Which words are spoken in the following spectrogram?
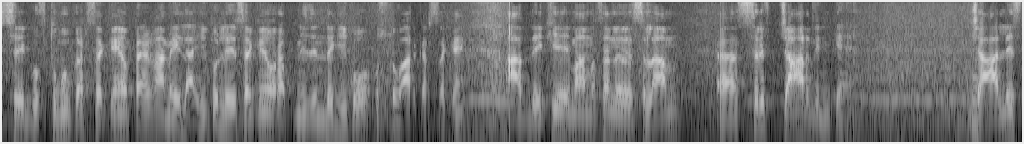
से गुफ्तगु कर सकें और पैगाम इलाही को ले सकें और अपनी ज़िंदगी को उसवार कर सकें। आप देखिए इमाम हसन अ, सिर्फ़ चार दिन के हैं। चालीस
